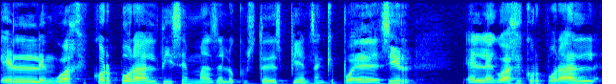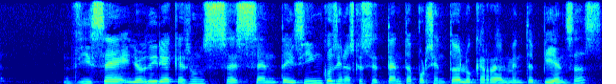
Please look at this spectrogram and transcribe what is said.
el lenguaje corporal dice más de lo que ustedes piensan que puede decir. El lenguaje corporal dice, yo diría que es un 65, si no es que 70% de lo que realmente piensas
